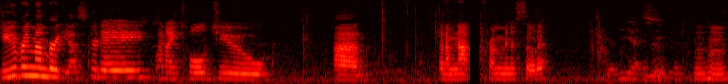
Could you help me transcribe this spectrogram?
Do you remember yesterday when I told you um, that I'm not from Minnesota? Yes. Mm-hmm.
